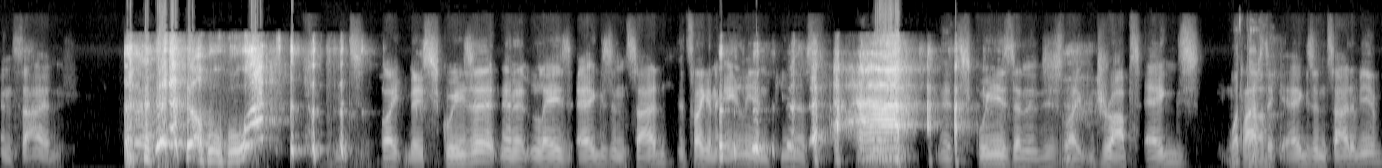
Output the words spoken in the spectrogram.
inside. what? It's like they squeeze it and it lays eggs inside. It's like an alien penis. I mean, it's squeezed and it just like drops eggs, What the- plastic eggs inside of you.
